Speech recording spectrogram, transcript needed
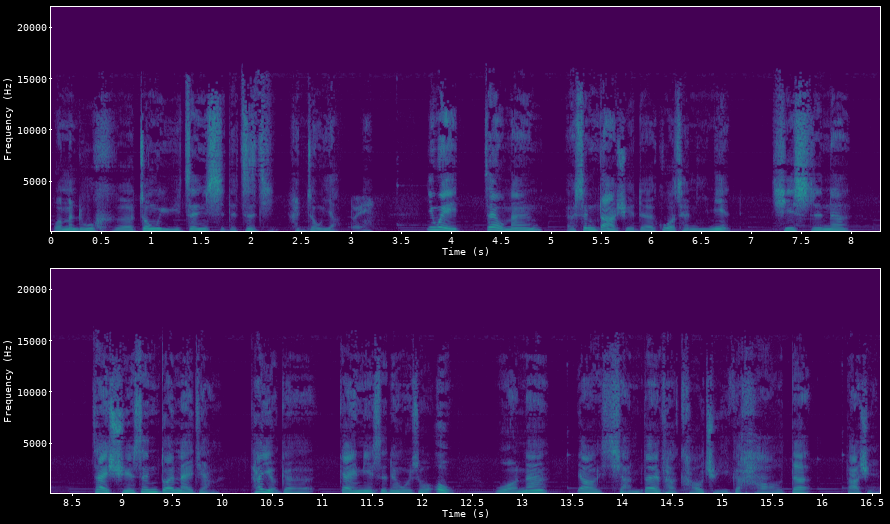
我们如何忠于真实的自己很重要。对，因为在我们呃升大学的过程里面，其实呢，在学生端来讲，他有个概念是认为说，哦，我呢要想办法考取一个好的大学，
